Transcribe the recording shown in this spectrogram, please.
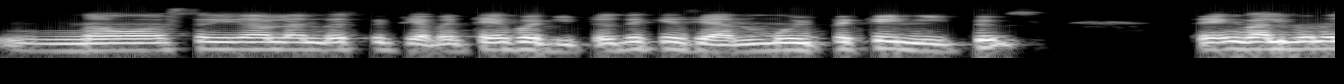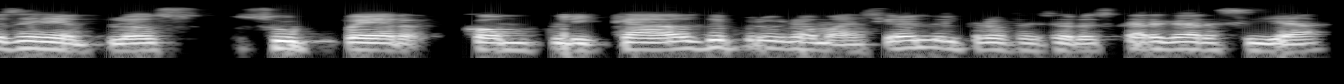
No estoy hablando efectivamente de jueguitos de que sean muy pequeñitos. Tengo algunos ejemplos súper complicados de programación. El profesor Oscar García,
